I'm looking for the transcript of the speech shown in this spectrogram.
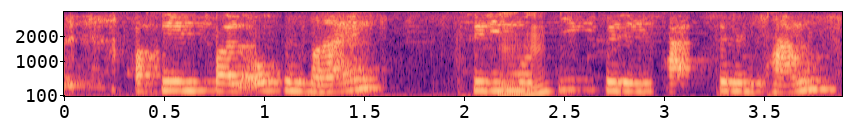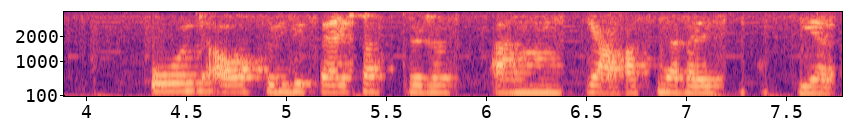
Auf jeden Fall Open Mind für die mhm. Musik, für, die, für den Tanz und auch für die Gesellschaft, für das, ähm, ja, was in der Welt passiert.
